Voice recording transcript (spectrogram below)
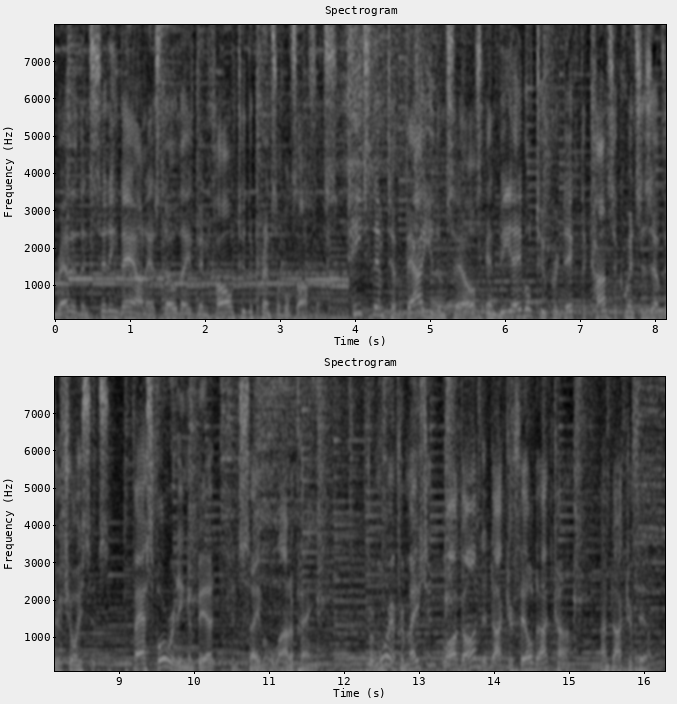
rather than sitting down as though they've been called to the principal's office. Teach them to value themselves and be able to predict the consequences of their choices. Fast forwarding a bit can save a lot of pain. For more information, log on to drphil.com. I'm Dr. Phil.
